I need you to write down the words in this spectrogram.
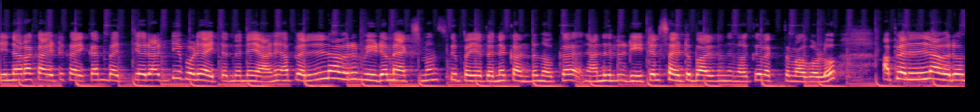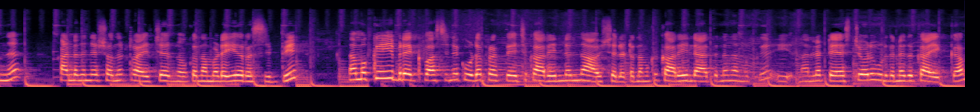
ഡിന്നറൊക്കെ ആയിട്ട് കഴിക്കാൻ പറ്റിയ ഒരു അടിപൊളി ഐറ്റം തന്നെയാണ്. അപ്പോൾ എല്ലാവരും വീഡിയോ മാക്സിമം സ്കിപ്പ് ചെയ്യാൻ തന്നെ കണ്ടു നോക്കുക. ഞാനിതിൽ ഡീറ്റെയിൽസ് ആയിട്ട് പറയുന്നത് നിങ്ങൾക്ക് വ്യക്തമാകുള്ളൂ. അപ്പോൾ എല്ലാവരും ഒന്ന് കണ്ടതിന് ശേഷം ഒന്ന് ട്രൈ ചെയ്ത് നോക്കുക നമ്മുടെ ഈ റെസിപ്പി നമുക്ക് ഈ ബ്രേക്ക്ഫാസ്റ്റിന്റെ കൂടെ പ്രത്യേകിച്ച് കറീന്റെ ഒന്നും ആവശ്യമില്ല കേട്ടോ. നമുക്ക് കറി ഇല്ലാതെ തന്നെ നമുക്ക് ഈ നല്ല ടേസ്റ്റോട് കൂടി തന്നെ ഇത് കഴിക്കാം.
